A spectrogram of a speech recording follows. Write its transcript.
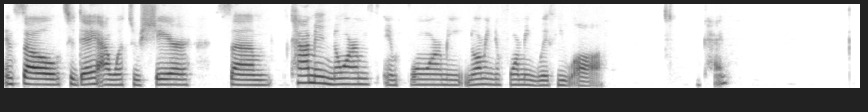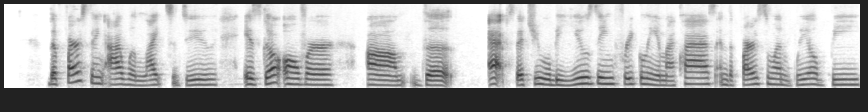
And so today I want to share some common norms informing, norming informing with you all okay? The first thing I would like to do is go over um, the apps that you will be using frequently in my class. And the first one will be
